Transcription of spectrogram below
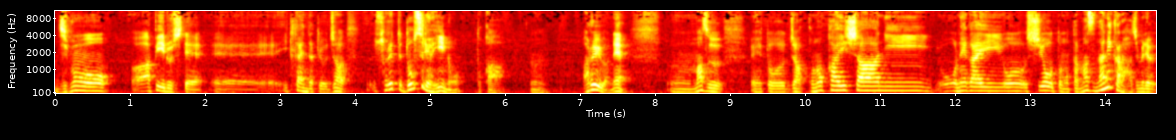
自分をアピールして、えー、行きたいんだけどじゃあそれってどうすりゃいいの？とか、うん、あるいはねうん、まず、えーと、じゃあこの会社にお願いをしようと思ったらまず何から始めれ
